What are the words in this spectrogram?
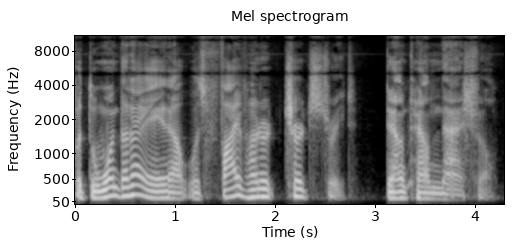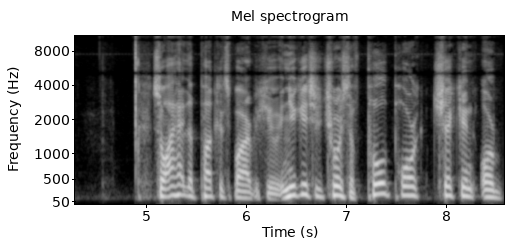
but the one that I ate at was 500 Church Street, downtown Nashville. So I had the Puckett's barbecue, and you get your choice of pulled pork, chicken, or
